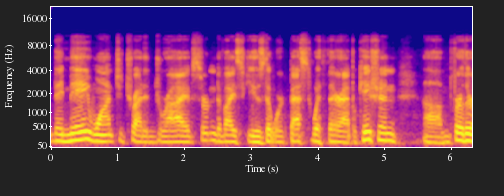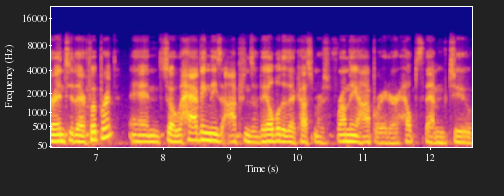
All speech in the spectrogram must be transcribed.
they may want to try to drive certain device SKUs that work best with their application um, further into their footprint. And so having these options available to their customers from the operator helps them to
